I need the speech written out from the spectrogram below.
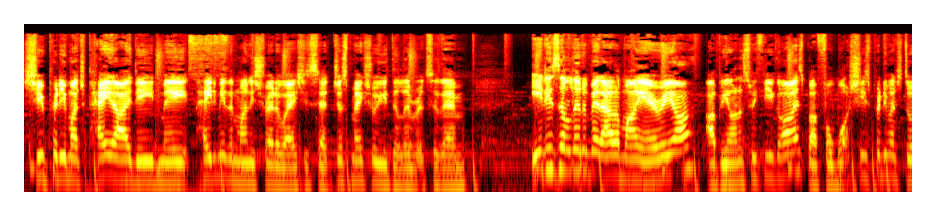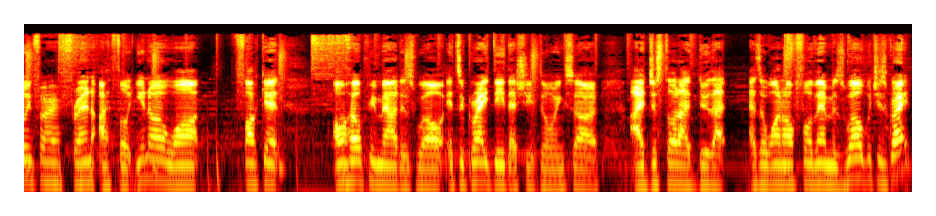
She pretty much paid ID'd me, paid me the money straight away. She said, just make sure you deliver it to them. It is a little bit out of my area, I'll be honest with you guys, but for what she's pretty much doing for her friend, I thought, you know what, fuck it. I'll help him out as well. It's a great deed that she's doing, so I just thought I'd do that as a one-off for them as well, which is great.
